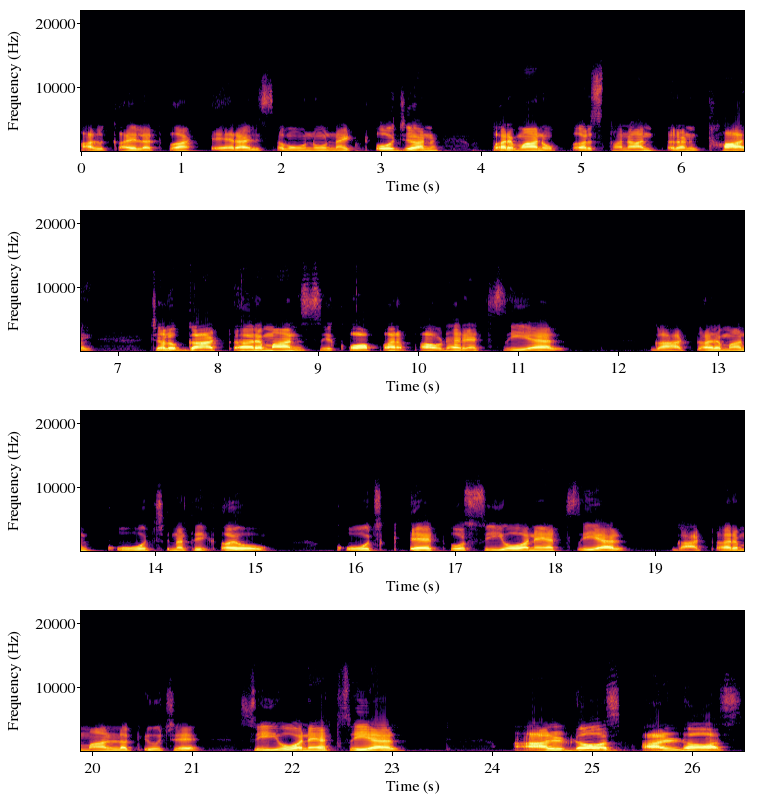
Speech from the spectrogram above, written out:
આલ્કાઇલ અથવા એરાઇલ સમૂહનું નાઇટ્રોજન પરમાણુ પર સ્થાનાંતરણ થાય. ચલો, ગાટરમાન સે copper powder HCl. Gattermann Koch નથી કયો. કોચ એ તો સીઓ અને એચસીએલ. ગાટરમાન લખ્યું છે, સીઓ અને એચસીએલ. આલ્ડોસ આલ્ડોસ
